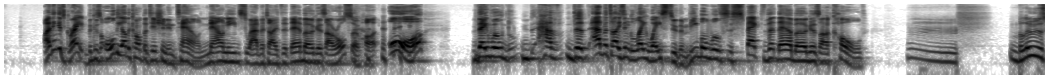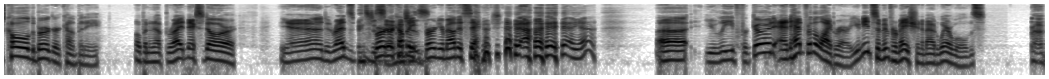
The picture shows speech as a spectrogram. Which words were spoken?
I think it's great because all the other competition in town now needs to advertise that their burgers are also hot, or they will have the advertising lay waste to them. People will suspect that their burgers are cold. Hmm, Blues Cold Burger Company. Opening up right next door. Yeah, did Red's Burger Company burn your mouth? It's sandwich. yeah. Uh, you leave for good and head for the library. You need some information about werewolves. Uh,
